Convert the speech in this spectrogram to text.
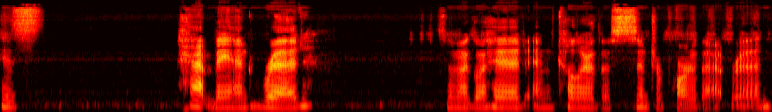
his hat band red. So I'm going to go ahead and color the center part of that red.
